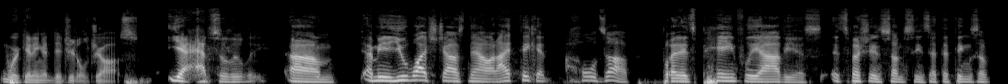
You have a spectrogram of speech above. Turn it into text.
we're getting a digital Jaws. Yeah, absolutely. Um, I mean, you watch Jaws now, and I think it holds up, but it's painfully obvious, especially in some scenes, that the things of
